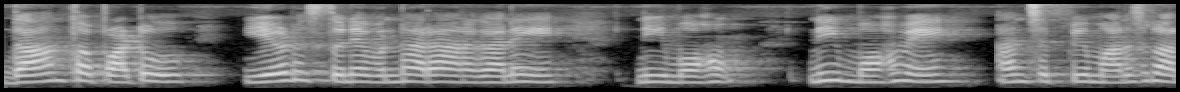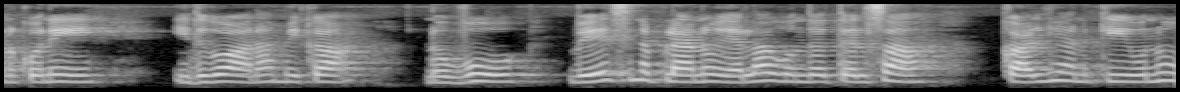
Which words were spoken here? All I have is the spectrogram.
దాంతోపాటు ఏడుస్తూనే ఉన్నారా అనగానే నీ మొహం నీ మొహమే అని చెప్పి మనసులో అనుకొని ఇదిగో అనామిక నువ్వు వేసిన ప్లాను ఎలాగుందో తెలుసా? కళ్యాణ్కిను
